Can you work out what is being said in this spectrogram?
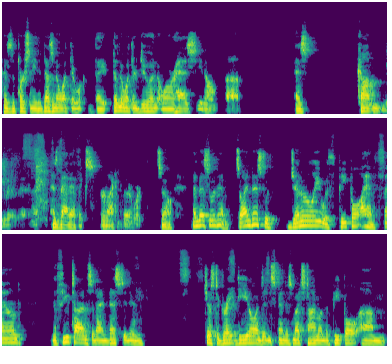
because the person either doesn't know what they're they doesn't know what they're doing or has you know uh, has com has bad ethics for lack of a better word. So I invested with him. So I invest with generally with people. I have found the few times that I invested in just a great deal and didn't spend as much time on the people, um,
